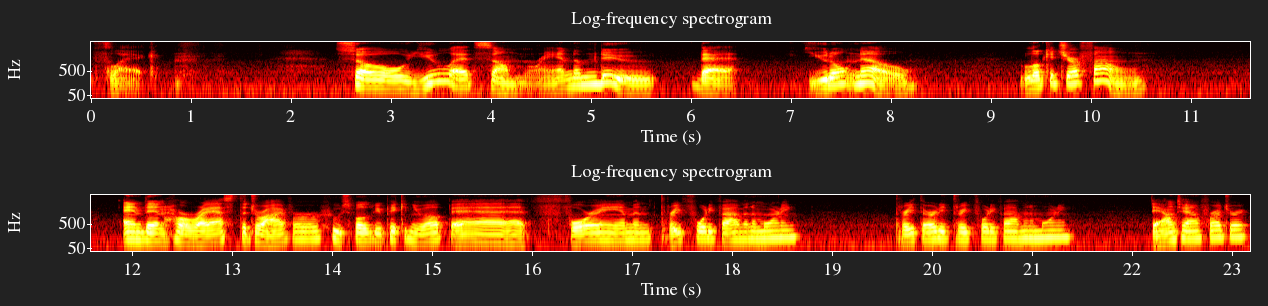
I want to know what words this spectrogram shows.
flag. So you let some random dude that you don't know look at your phone and then harass the driver who's supposed to be picking you up at 4 a.m. and 3.45 in the morning? 3.30 3.45 in the morning? Downtown frederick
